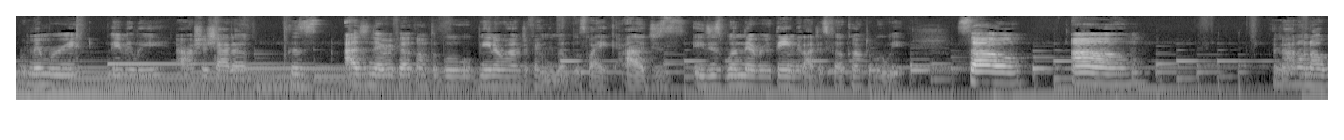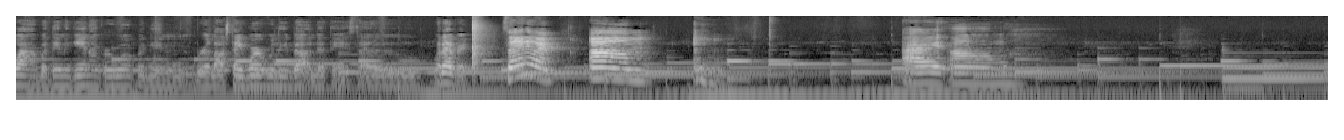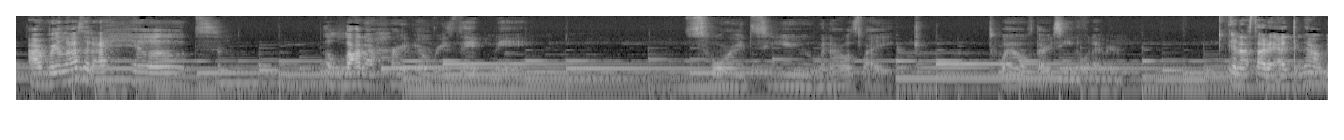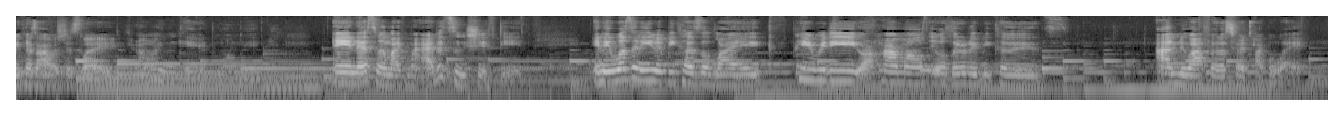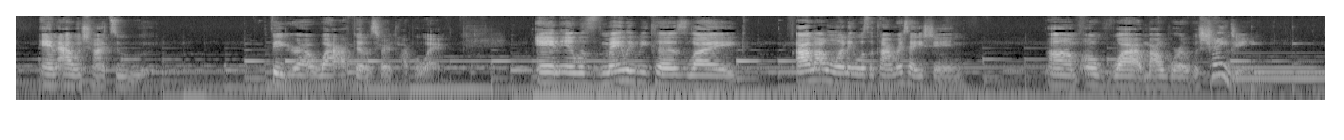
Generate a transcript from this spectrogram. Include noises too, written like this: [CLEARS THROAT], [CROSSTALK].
Remember it vividly. I was your shadow because I just never felt comfortable being around your family members. Like I just, it just was never a thing that I just felt comfortable with. So, um, and I don't know why, but then again, I grew up and then realized they weren't really about nothing. So whatever. So anyway, um, [CLEARS THROAT] I um, I realized that I held a lot of hurt and resentment towards you when I was like 12, 13 or whatever. And I started acting out because I was just like, I don't even care at the moment. And that's when like my attitude shifted. And it wasn't even because of like puberty or hormones. It was literally because I knew I felt a certain type of way. And I was trying to figure out why I felt a certain type of way. And it was mainly because like all I wanted was a conversation um, of why my world was changing.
